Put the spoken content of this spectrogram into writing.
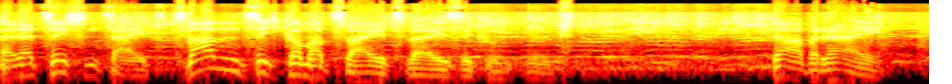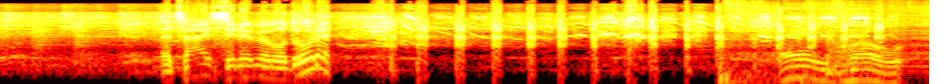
Bei der Zwischenzeit 20,22 Sekunden Rückstand. Ja, aber nein. Jetzt weiss ich nicht mehr, wo durch. Hey, Bro.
